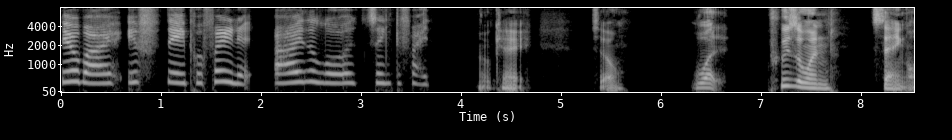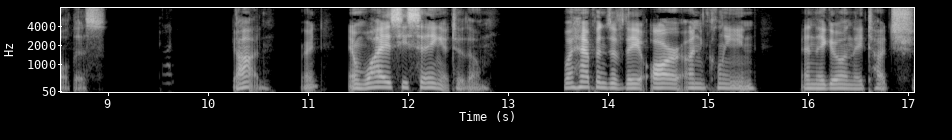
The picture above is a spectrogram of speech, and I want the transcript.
Thereby, if they profane it, I the Lord sanctified. Okay. So, what? Who's the one saying all this? God. God, right? And why is he saying it to them? What happens if they are unclean and they go and they touch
